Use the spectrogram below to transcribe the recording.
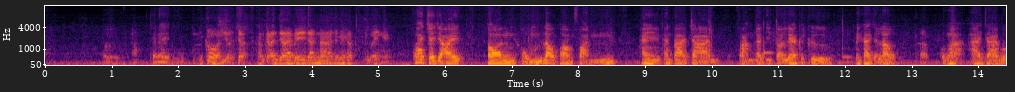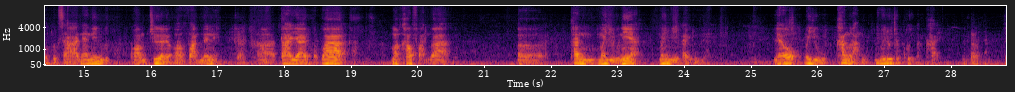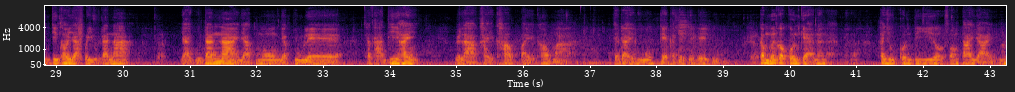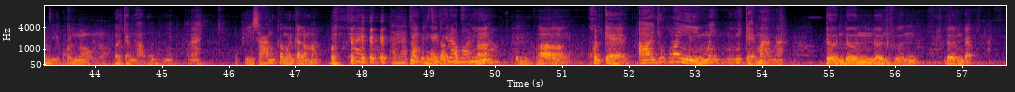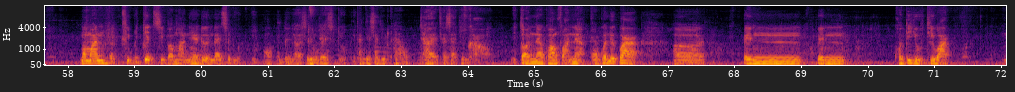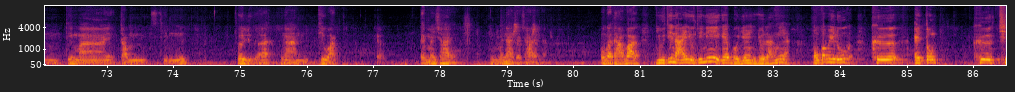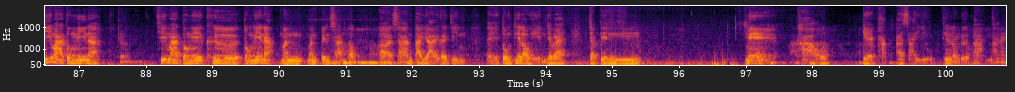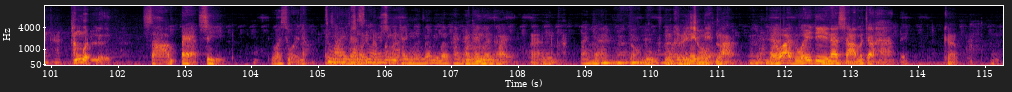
เออเนาะจะได้รู้ ทีนี้ก็เดี๋ยวจะทำการย้ายไปด้านหน้าใช่ไหมครับหรือว่ายังไงว่าจะย้ายตอนผมเล่าความฝันให้ท่านพระอาจารย์ฟังแล้วอีกตอนแรกก็คือ ไม่กล้าจะเล่า ครับเพราะว่าอาจารย์ผมปรึกษาแน่นิ่มความเชื่อและความฝันนั่นนี่ครับอ่าตายายบอกว่ามาเข้าฝันว่าเอ่อท่านมาอยู่เนี่ย ไม่มีใครดูแลแล้วมาอยู่ข้างหลังไม่รู้จะคุยกับใคร ครับจริงๆเขาอยากไปอยู่ด้านหน้าครับ อยากอยู่ด้านหน้า อยากมอง อยากดูแลสถานที่ให้ เวลาใครเข้าไปเข้ามา จะได้รู้แกก็จะได้ดูครับก็เหมือนกับคนแก่นั่นแหละถ้าอยู่คนเดียวสองตายายไม่มีคนเหงาเนอะเออจะเหงาอย่างนี้ใช่ไหมผีสางก็เหมือนกันละมั้งใช่ค่ะท่านหน้าตาเป็นยังไงตอนที่เราเข้ามองฝันไม่เห็นเนาะเป็นคนเอ่แก่อคนแก่อายุไม่ไม่ไม่ไม่แก่มากนะเดินเดินเดินเหินเดินแบบ ประมาณหกสิบเจ็ดสิบประมาณเนี้ยเดินได้สะดวกอ๋อท่านเดินเราได้สะเดิดวนกได้สะดวก ท่านจะใส่ชุดขาว ใช่ถ้าใส่ชุดขาวตอนแนวความฝันเนี่ย ผมก็นึกว่าเออเป็นเป็นคนที่อยู่ที่วัดอืมที่มาจำศีลช่วยเหลืองานที่วัดครับแต่ไม่ใช่ ไม่น่าจะใช่นะผมก็ถามว่าอยู่ที่ไหนอยู่ที่นี่แกบอกยังอยู่หลังเนี่ย ผมก็ไม่รู้คือ ไอ้ตรงคือชี้มาตรงนี้นะครับ ชี้มาตรงนี้คือตรงนี้เนี่ยมันมันเป็นสารพระอ่าสารตายายก็จริง แต่ไอ้ตรงที่เราเห็นใช่ไหมจะเป็นแม่ขาวแกพักอาศัยอยู่ที่เราเดินผ่านมาใช่ค่ะ ทั้งหมดเลยสามแปดสี่ถือว่าสวยนะสวยค่ะสวยไม่มีใครเหมือนแล้วไม่เหมือนใครมันไม่เหมือนใครอ่าน่าจะลองดูเพื่อมันใคจะรเป็นเลขชอบแตกเนาะต่างแต่ว่าดูให้ดีนะสามมันจะห่างเลย ครับ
